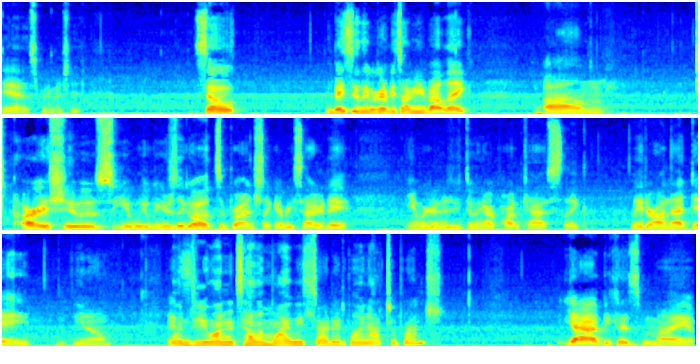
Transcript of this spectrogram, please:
Yeah, that's pretty much it. So, basically, we're gonna be talking about like, um, our issues. You, we we usually go out to brunch like every Saturday, and we're gonna be doing our podcast like later on that day. You know. when do you want to tell them why we started going out to brunch? Yeah, because my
